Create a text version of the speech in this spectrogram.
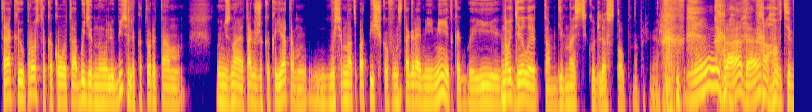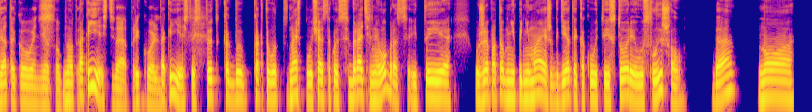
так и у просто какого-то обыденного любителя, который там, ну, не знаю, так же, как и я, там, 18 подписчиков в Инстаграме имеет, как бы, и... Но делает там гимнастику для стоп, например. Ну, да, да. А у тебя такого нет опыта. Но так и есть. Да, прикольно. Так и есть. То есть тут как бы как-то вот, знаешь, получается такой собирательный образ, и ты уже потом не понимаешь, где ты какую-то историю услышал, да, но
